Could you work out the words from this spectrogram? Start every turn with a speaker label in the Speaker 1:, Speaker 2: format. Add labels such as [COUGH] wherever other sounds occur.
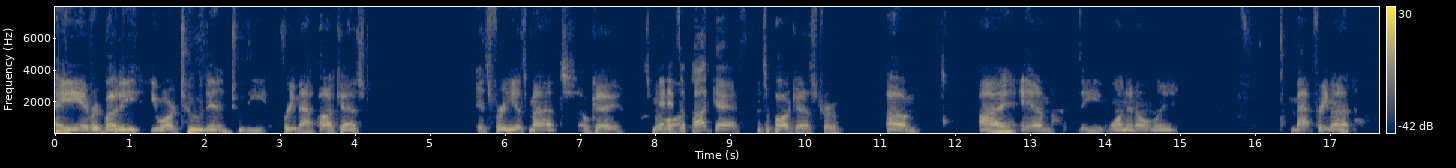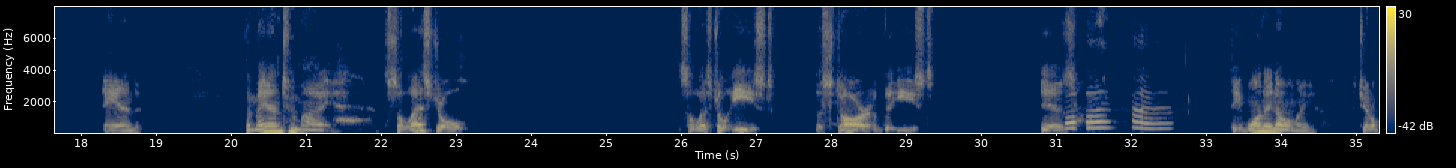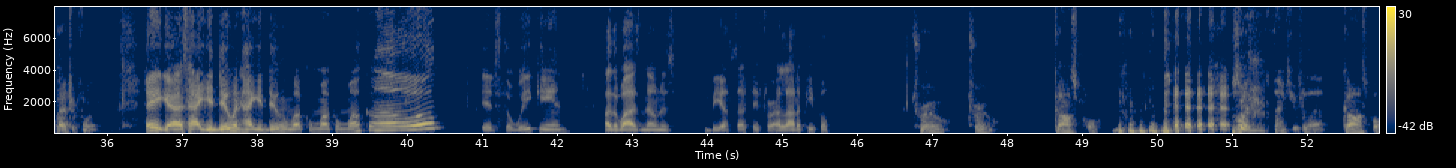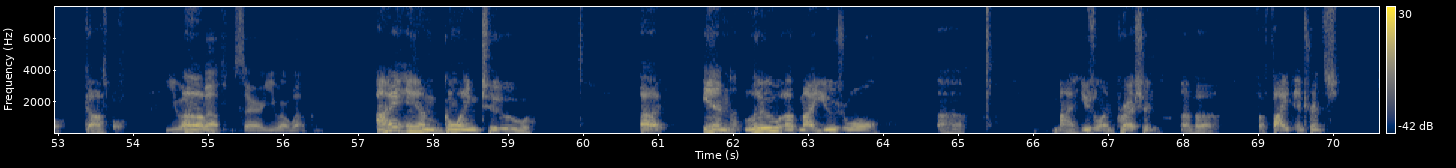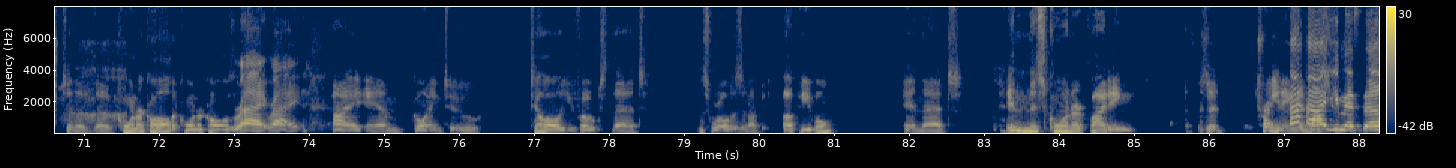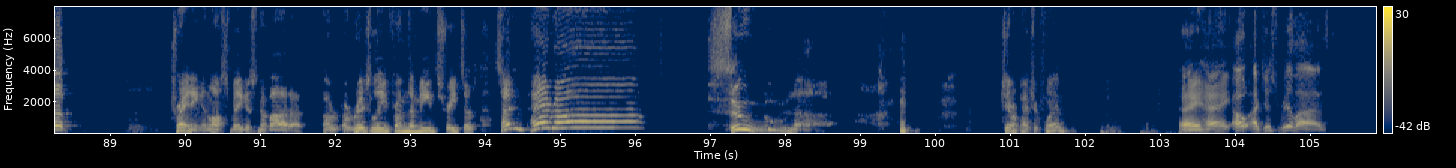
Speaker 1: Hey, everybody, you are tuned in to the Free Matt podcast. It's free, it's Matt. Okay, let's move
Speaker 2: and
Speaker 1: on.
Speaker 2: it's a podcast.
Speaker 1: It's a podcast, true. Um, I am the one and only Matt FreeMatt, and the man to my celestial celestial east, the star of the east, is [LAUGHS] the one and only General Patrick Flynn.
Speaker 2: Hey guys, how you doing? How you doing? Welcome, welcome, welcome. It's the weekend, otherwise known as BF thirty for a lot of people.
Speaker 1: True, true. Gospel. [LAUGHS] [LAUGHS] I was like, thank you for that. Gospel, gospel.
Speaker 2: you are
Speaker 1: Um,
Speaker 2: welcome, sir. You are welcome.
Speaker 1: I am going to, uh, in lieu of my usual, uh, my usual impression of a, of a fight entrance to the, the corner call, the corner calls.
Speaker 2: Right, right.
Speaker 1: I am going to tell all you folks that this world is an up, upheaval and that in this corner fighting is it training in Las, [LAUGHS]
Speaker 2: you messed up.
Speaker 1: Training in Las Vegas, Nevada, or, originally from the mean streets of San Pedro
Speaker 2: Sue.
Speaker 1: Sula. [LAUGHS] General Patrick Flynn.
Speaker 2: Hey, hey. Oh, I just realized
